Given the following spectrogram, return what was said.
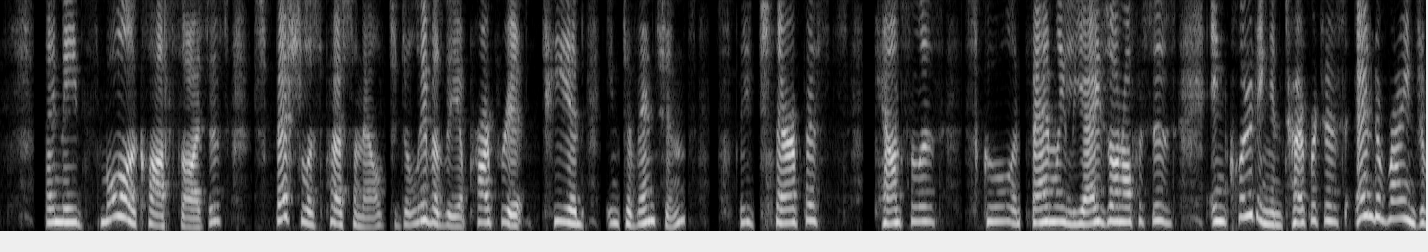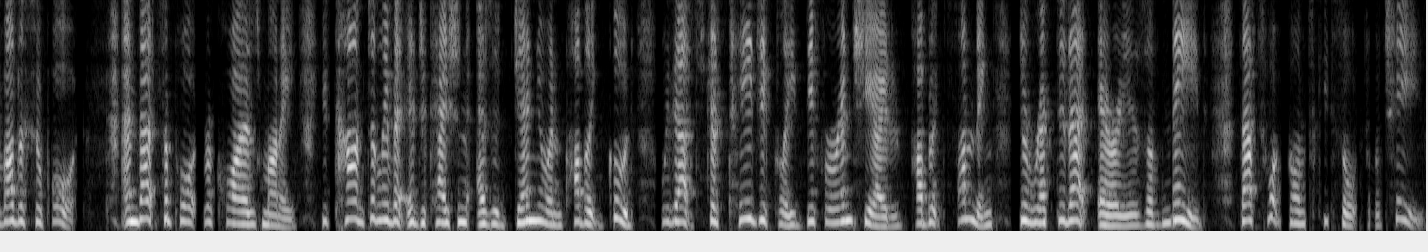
They need smaller class sizes, specialist personnel to deliver the appropriate tiered interventions, speech therapists, counsellors, school and family liaison officers, including interpreters, and a range of other support and that support requires money. You can't deliver education as a genuine public good without strategically differentiated public funding directed at areas of need. That's what Gonski sought to achieve.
